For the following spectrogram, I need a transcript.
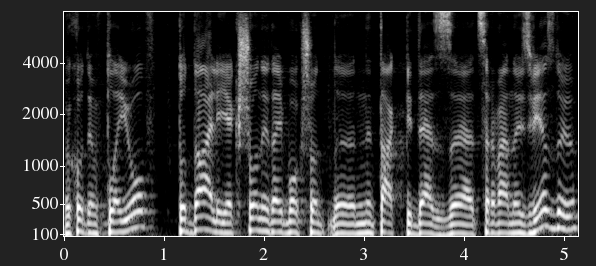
виходимо в плей-офф, то далі, якщо, не дай Бог, що е, не так піде з червоною зв'яздою,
